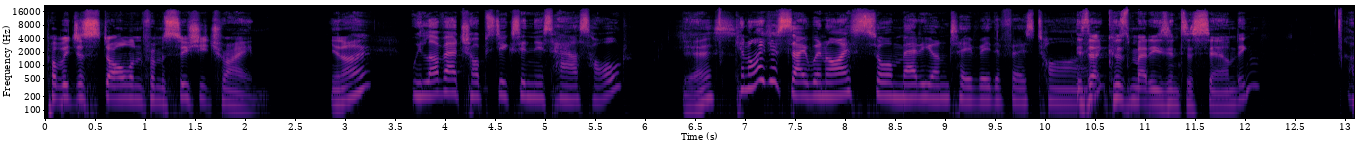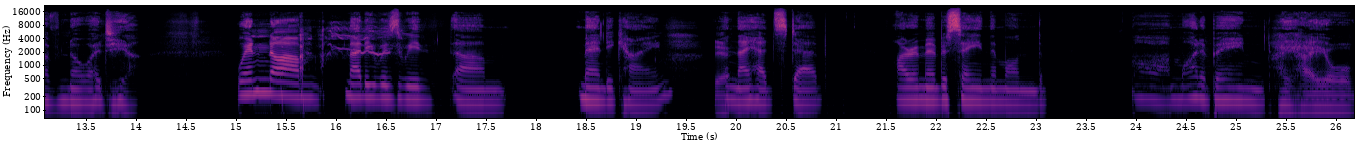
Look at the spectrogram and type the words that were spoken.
probably just stolen from a sushi train. You know? We love our chopsticks in this household. Yes. Can I just say, when I saw Maddie on TV the first time, Is that because Maddie's into sounding? I've no idea. When um, Maddie was with um, Mandy Kane Yeah. and they had Stab, I remember seeing them on the. Oh, it might have been. Hey Hey or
